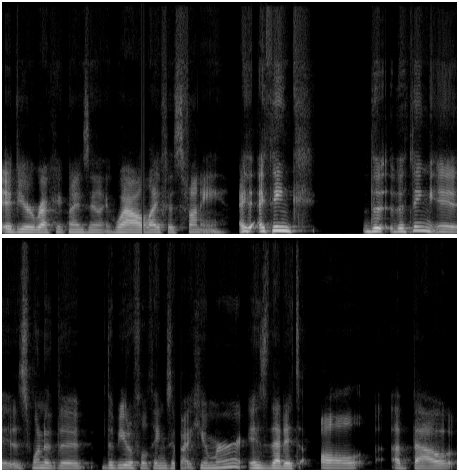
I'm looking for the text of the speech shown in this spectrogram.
if you're recognizing like, wow, life is funny. I, I think the the thing is one of the the beautiful things about humor is that it's all about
